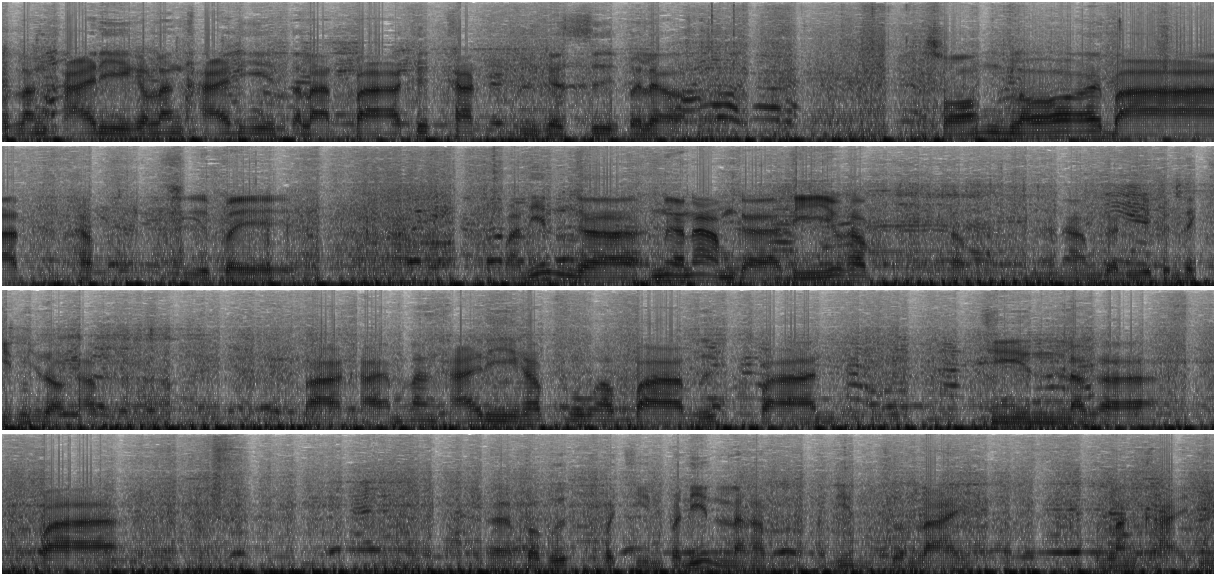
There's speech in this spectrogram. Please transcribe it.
กำลังขายดีกำลังขายดีตลาดปลาคึกคักนี่ก็ซื้อไปแล้ว สองร้อยบาทครับซื้อไปปลานิ่นก็เนื้อน้ำก็ดีอยู่ครับครับเนื้อน้ำก็ดีเป็นตะกินนี่หรอกครับปลาขายมันร่างขายดีครับเพราะว่าปลาบึกปลาจีนแล้วก็ปลาปลาบึกปลาจีนปลานิ่นนะครับปลานิ่นส่วนหลายกำลังขายดี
